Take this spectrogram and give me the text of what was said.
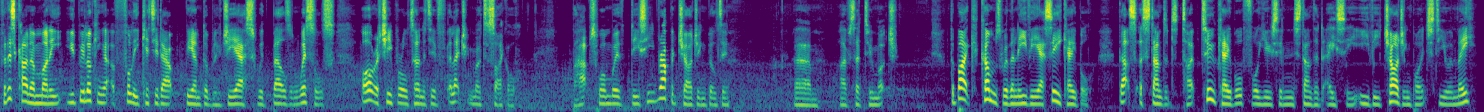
For this kind of money, you'd be looking at a fully kitted out BMW GS with bells and whistles, or a cheaper alternative electric motorcycle. Perhaps one with DC rapid charging built in. Um, I've said too much. The bike comes with an EVSE cable, that's a standard Type 2 cable for use in standard AC EV charging points to you and me.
